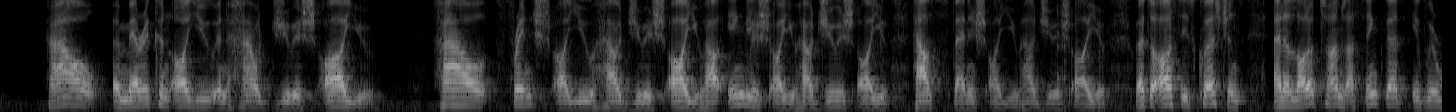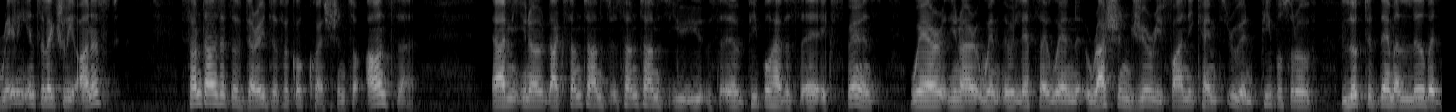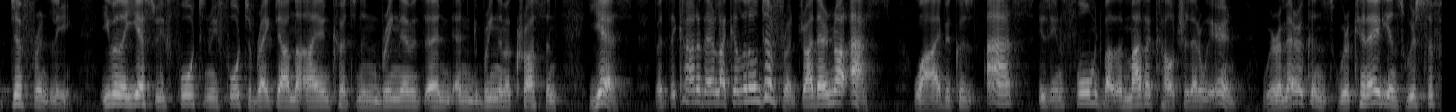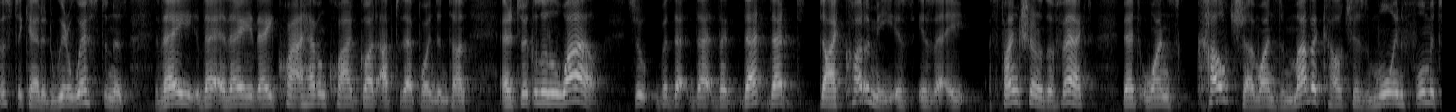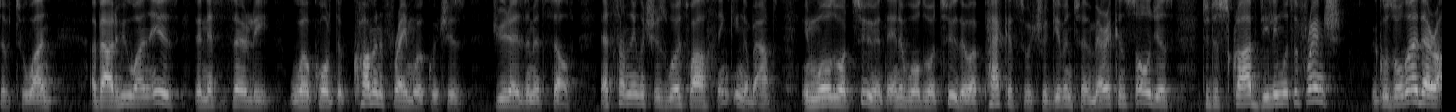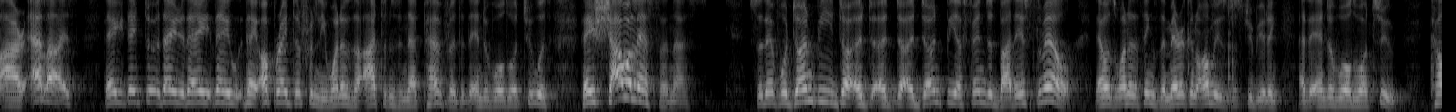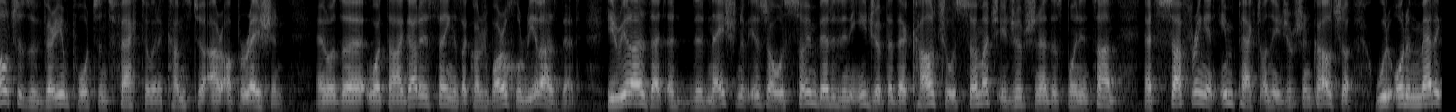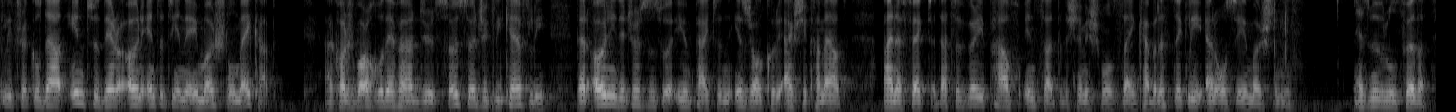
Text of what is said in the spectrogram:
How American are you, and how Jewish are you? How French are you? How Jewish are you? How English are you? How Jewish are you? How Spanish are you? How Jewish are you? We have to ask these questions. And a lot of times, I think that if we're really intellectually honest, sometimes it's a very difficult question to answer. Um, you know, like sometimes, sometimes you, you uh, people have this uh, experience where you know, when let's say when Russian Jewry finally came through, and people sort of looked at them a little bit differently. Even though yes, we fought and we fought to break down the Iron Curtain and bring them and, and bring them across, and yes, but they're kind of they're like a little different, right? They're not us. Why? Because us is informed by the mother culture that we're in. We're Americans, we're Canadians, we're sophisticated, we're Westerners. They, they, they, they quite, haven't quite got up to that point in time, and it took a little while. So, but that, that, that, that, that dichotomy is, is a function of the fact that one's culture, one's mother culture, is more informative to one about who one is than necessarily we'll call it the common framework, which is Judaism itself. That's something which is worthwhile thinking about. In World War II, at the end of World War II, there were packets which were given to American soldiers to describe dealing with the French. Because although they're our allies, they, they, they, they, they, they operate differently. One of the items in that pamphlet at the end of World War II was they shower less than us. So therefore, don't be uh, uh, uh, don't be offended by their smell. That was one of the things the American army was distributing at the end of World War II. Culture is a very important factor when it comes to our operation. And what the what the Haggadah is saying is that Kodesh Baruch Hu realized that he realized that uh, the nation of Israel was so embedded in Egypt that their culture was so much Egyptian at this point in time that suffering and impact on the Egyptian culture would automatically trickle down into their own entity and their emotional makeup. HaKadosh Baruch Hu therefore had to do it so surgically carefully that only the who were impacted in Israel could actually come out unaffected. That's a very powerful insight that the Shem MiShmuel is saying, Kabbalistically and also emotionally. Let's move a little further.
